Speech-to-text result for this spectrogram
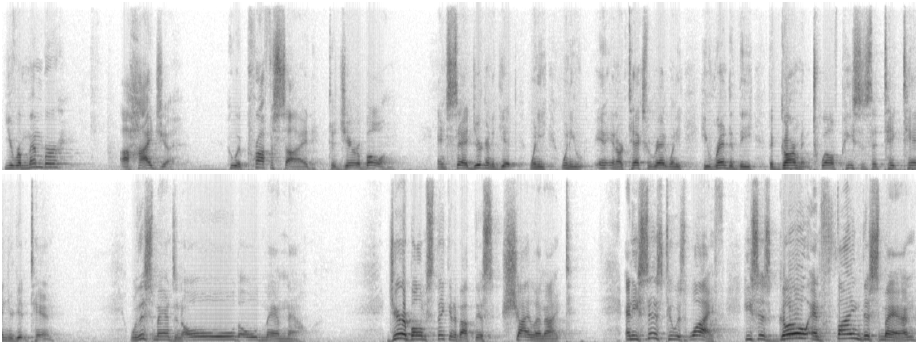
you remember Ahijah who had prophesied to Jeroboam and said, You're going to get, when he, when he in, our text we read, when he, he rendered the, the garment 12 pieces, said, Take 10, you're getting 10. Well, this man's an old, old man now. Jeroboam's thinking about this Shilonite. And he says to his wife, he says, Go and find this man,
